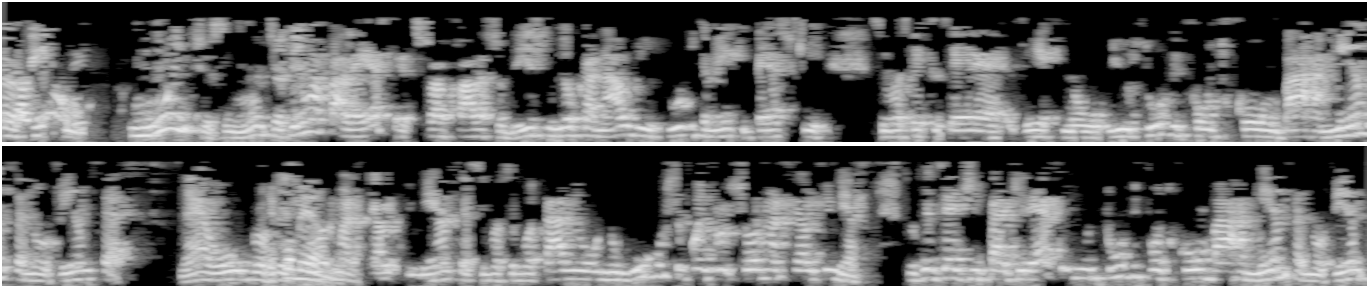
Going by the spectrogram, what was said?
Muitos, muitos. Eu tenho uma palestra que só fala sobre isso no meu canal do YouTube também, que peço que, se você quiser ver no youtube.com/barra menta90, né? Ou o professor Recomendo. Marcelo Pimenta, se você botar no, no Google, você põe professor Marcelo Pimenta. Se você quiser digitar direto no youtube.com.br menta90,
